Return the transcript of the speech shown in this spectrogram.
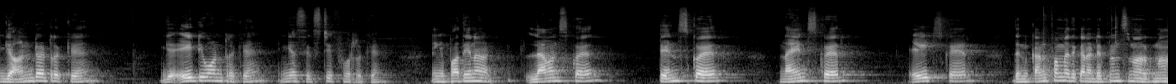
இங்கே ஹண்ட்ரட் இருக்குது இங்கே எயிட்டி ஒன் இருக்குது இங்கே சிக்ஸ்டி ஃபோர் இருக்குது நீங்கள் பார்த்தீங்கன்னா eleven square ten square nine square eight square then confirm இதுக்கான டிஃப்ரென்ஸ் என்ன இருக்குன்னா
